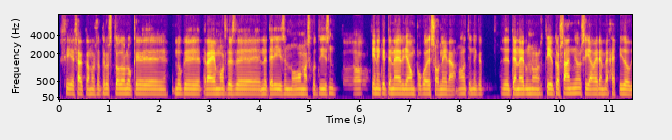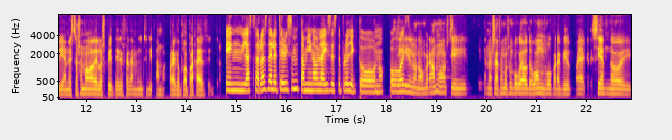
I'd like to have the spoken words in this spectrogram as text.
Sí, exacto. Nosotros todo lo que, lo que traemos desde letterismo, mascotismo, todo tiene que tener ya un poco de solera, ¿no? Tiene que tener unos ciertos años y haber envejecido bien. Estos son uno de los criterios que también utilizamos para que pueda pasar el filtro. En las charlas de letterism también habláis de este proyecto o no? sí, lo nombramos y nos hacemos un poco de autobombo para que vaya creciendo y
